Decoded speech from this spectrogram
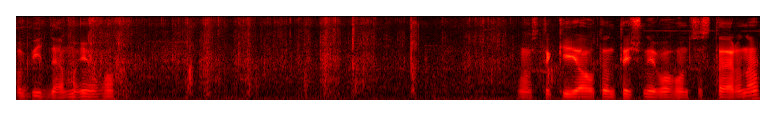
обійдемо його. Ось такий автентичний вагон цистерна.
